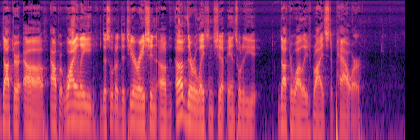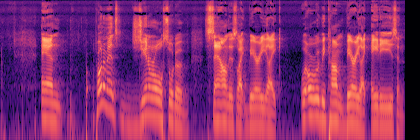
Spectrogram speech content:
Doctor uh, Albert Wily, the sort of deterioration of of their relationship, and sort of the Doctor Wily's rise to power. And Proto Man's general sort of sound is like very like or would become very like 80s and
